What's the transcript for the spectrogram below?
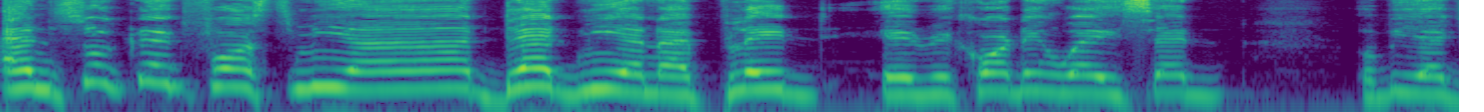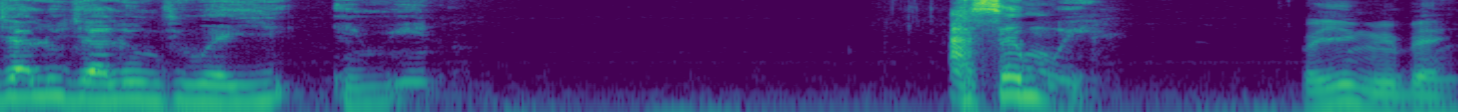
And Socrates forced me, uh, dead me, and I played a recording where he said, Obi ya jalu jalu nti weyi emi. Asem way. oyi nwi bɛn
